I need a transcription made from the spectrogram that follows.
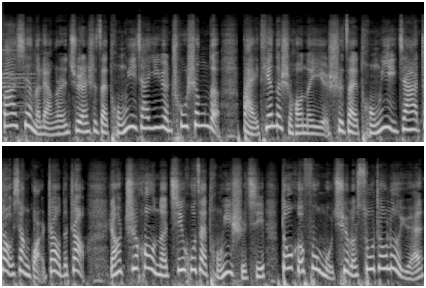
发现了两个人居然是在同一家医院出生的。百天的时候呢，也是在同一家照相馆照的照。然后之后呢，几乎在同一时期，都和父母去了苏州乐园。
